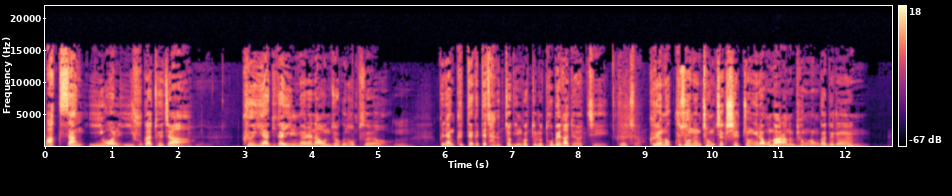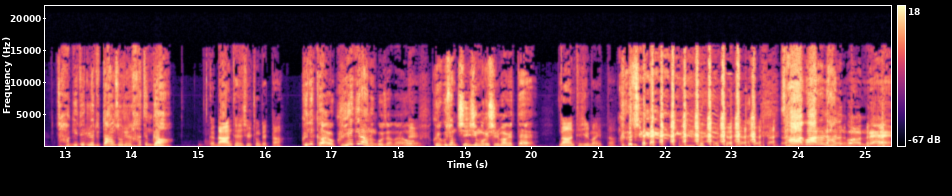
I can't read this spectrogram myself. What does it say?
막상 2월 이후가 되자 그 이야기가 일면에 나온 적은 없어요. 음. 그냥 그때그때 자극적인 것들로 도배가 되었지. 그렇죠. 그래 놓고서는 정책 실종이라고 말하는 평론가들은 자기들이라도 딴소리를 하든가. 그러니까 나한테서 실종됐다. 그니까요. 그 얘기를 하는 거잖아요. 네. 그리고선 진심으로 실망했대. 나한테 실망했다. 사과를 하는 거였네.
